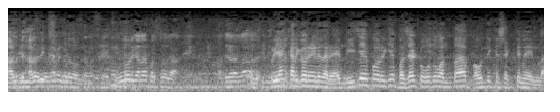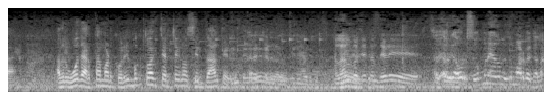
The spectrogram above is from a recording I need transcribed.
ಹಳದಿ ಹಳದಿ ಬರ್ತದಲ್ಲ? ಪ್ರಿಯಾಂಕ್ ಖರ್ಗೆ ಅವರು ಹೇಳಿದ್ದಾರೆ ಬಿಜೆಪಿ ಅವರಿಗೆ ಬಜೆಟ್ ಓದುವಂತ ಬೌದ್ಧಿಕ ಶಕ್ತಿನೇ ಇಲ್ಲ. ಅದ್ರ ಓದಿ ಅರ್ಥ ಮಾಡ್ಕೋರಿ ಮುಕ್ತವಾಗಿ ಚರ್ಚೆಗೆ ನಾವು ಸಿದ್ಧ ಅಂತ ಹೇಳಿ. ಕರೆಕ್ಟ್ ಹೇಳಿದ್ರು ಹಲಾಲ್ ಬಜೆಟ್ ಅಂತ ಹೇಳಿ ಅವ್ರಿಗೆ ಸುಮ್ಮನೆ ಇದು ಮಾಡ್ಬೇಕಲ್ಲ?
